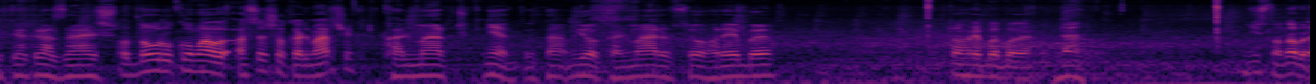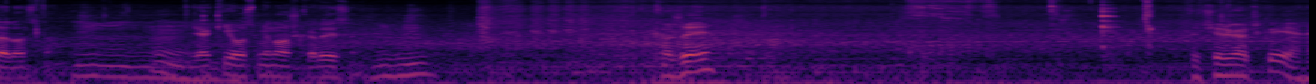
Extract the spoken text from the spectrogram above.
Це якраз, знаєш, Одну руку мало. А це що, кальмарчик? кальмарчик. Ні, то там, йо, кальмари, все, гриби. То гриби буде. Да. Дійсно добре досить. М. Які осьміножка десь. Кажи. Це черв'ячки є?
